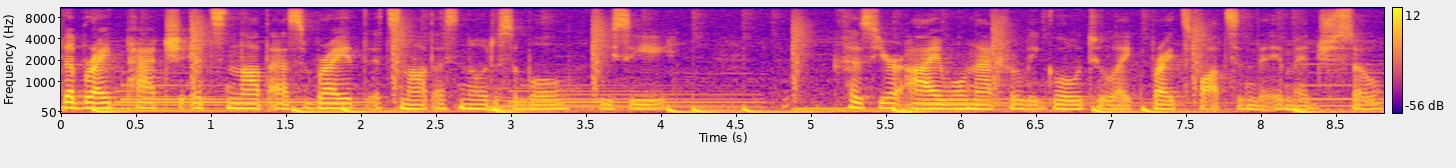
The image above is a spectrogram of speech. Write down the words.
the bright patch it's not as bright it's not as noticeable you see because your eye will naturally go to like bright spots in the image so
